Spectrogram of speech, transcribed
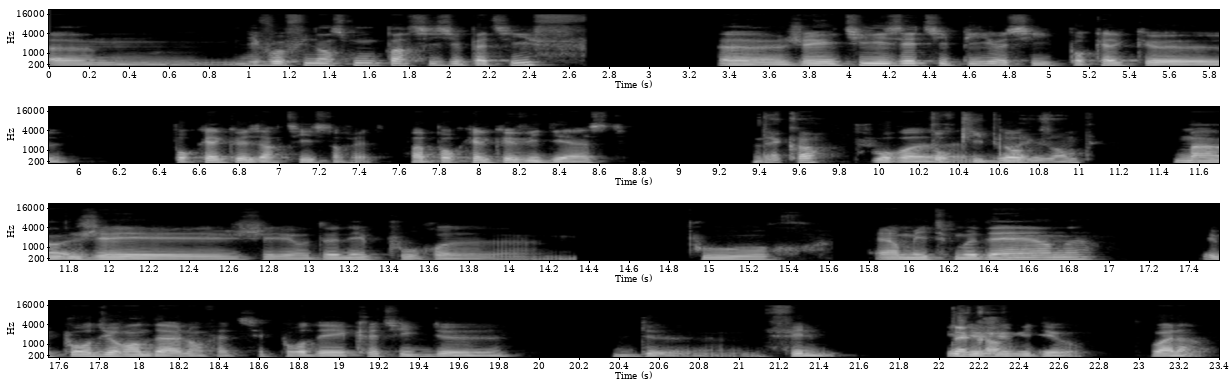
euh, niveau financement participatif, euh, j'ai utilisé Tipeee aussi pour quelques pour quelques artistes en fait, enfin pour quelques vidéastes. D'accord. Pour euh, pour qui par exemple? Ben j'ai j'ai donné pour euh, pour Hermite moderne et pour Durandal en fait. C'est pour des critiques de de films et de jeux vidéo. Voilà.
